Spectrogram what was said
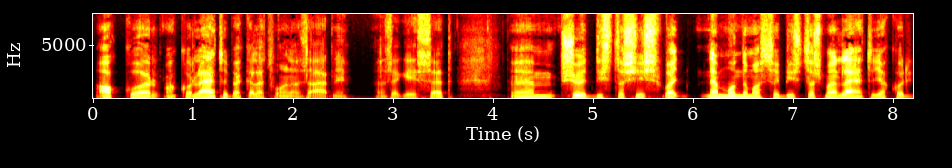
akkor, akkor lehet, hogy be kellett volna zárni az egészet. Sőt, biztos is, vagy nem mondom azt, hogy biztos, mert lehet, hogy akkor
